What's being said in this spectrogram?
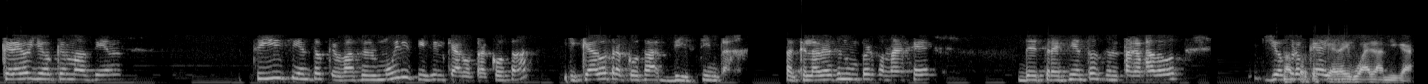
creo yo que más bien sí siento que va a ser muy difícil que haga otra cosa y que haga otra cosa distinta. O sea, que la veas en un personaje de 360 grados. Yo no, creo que queda igual, amiga.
